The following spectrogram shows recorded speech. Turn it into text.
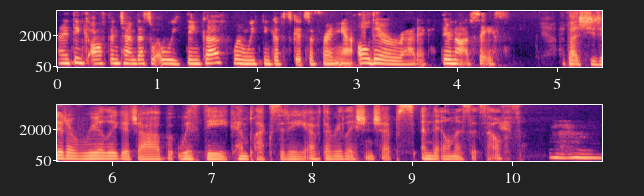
And I think oftentimes that's what we think of when we think of schizophrenia. Oh, they're erratic. They're not safe. I thought she did a really good job with the complexity of the relationships and the illness itself. Mm-hmm.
